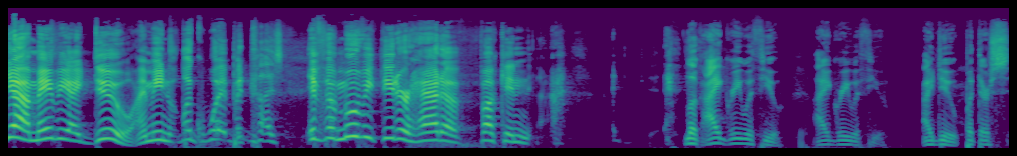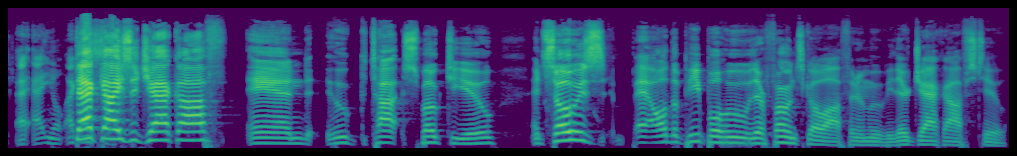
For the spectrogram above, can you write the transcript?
Yeah, maybe I do. I mean, like, what? Because if the movie theater had a fucking. look, I agree with you. I agree with you. I do. But there's, I, I, you know, I that guy's a jack off and who ta- spoke to you and so is all the people who their phones go off in a movie they're jack offs too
